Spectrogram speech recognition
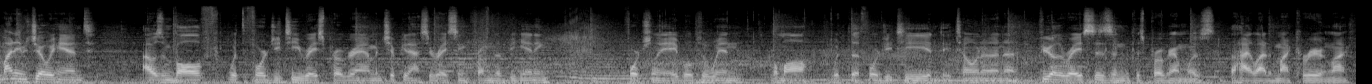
My name is Joey Hand. I was involved with the Ford GT race program and Chip Ganassi Racing from the beginning. Fortunately able to win Le Mans with the Ford GT and Daytona and a few other races and this program was the highlight of my career in life.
